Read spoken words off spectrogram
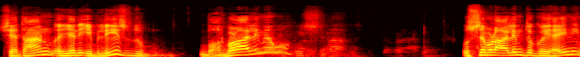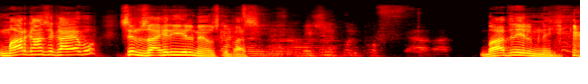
شیطان یعنی ابلیس، بہت بڑا عالم ہے وہ۔ اس سے بڑا عالم تو کوئی ہے ہی نہیں۔ مار کہاں سے کھایا وہ؟ صرف ظاہری علم ہے اس کے پاس۔ بات نہیں علم نہیں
